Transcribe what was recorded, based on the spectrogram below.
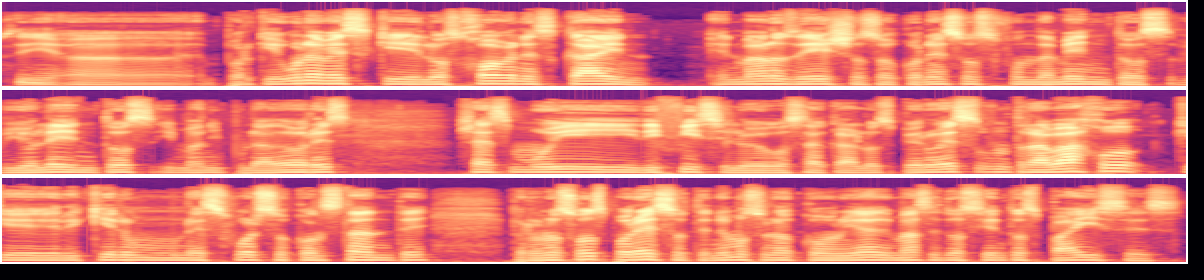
¿sí? Mm. Ah, porque una vez que los jóvenes caen en manos de ellos o con esos fundamentos violentos y manipuladores, ya es muy difícil luego sacarlos. Pero es un trabajo que requiere un esfuerzo constante. Pero nosotros por eso tenemos una comunidad de más de 200 países,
